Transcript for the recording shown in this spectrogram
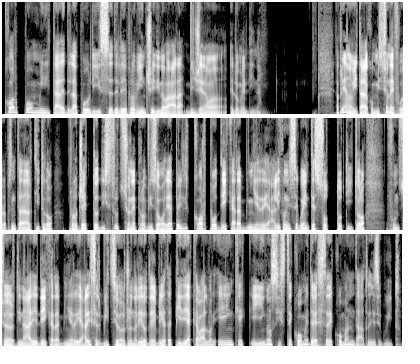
corpo militare della police delle province di Novara, Vigeno e Lomellina. La prima novità della commissione fu rappresentata dal titolo progetto di istruzione provvisoria per il Corpo dei Carabinieri Reali con il seguente sottotitolo Funzioni ordinarie dei Carabinieri Reali, servizio giornaliero delle brigate a piedi e a cavallo e in che egli consiste come deve essere comandato ed eseguito.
